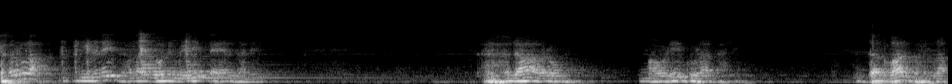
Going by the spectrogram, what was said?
ठरला निर्णय झाला दोन मेळे तयार झाले. हजारो मावळे गोळा झाले. दरबार भरला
